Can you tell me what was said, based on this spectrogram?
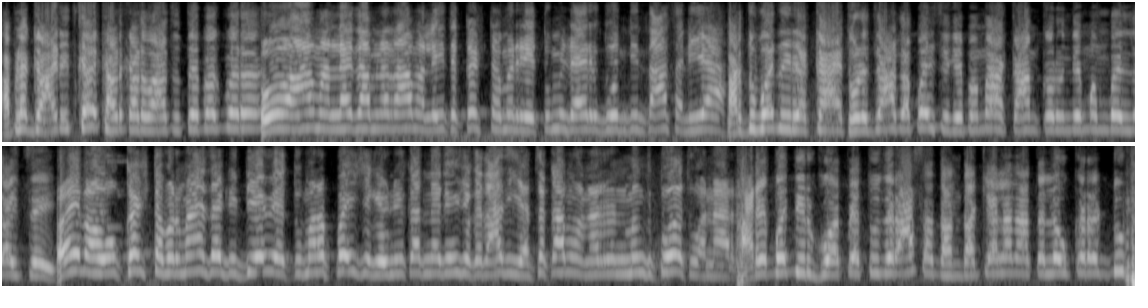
आपल्या गाडीत काय खडखड वाजत बघ बरं. हो आम्हाला जमणार आम्हाला इथं कस्टमर रे तुम्ही डायरेक्ट दोन तीन तासाने या. अरे तू बधी रे काय? थोडे जादा पैसे घे पण मला काम करून दे मुंबईला जायचंय. अरे भाऊ कस्टमर माझ्यासाठी देव आहे. तुम्हाला पैसे घेऊन विकत नाही देऊ शकत. आधी याचं काम होणार आणि मग तोच होणार. अरे बधीर गोप्या तू जर असा धंदा केला ना तर लवकरच डुब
